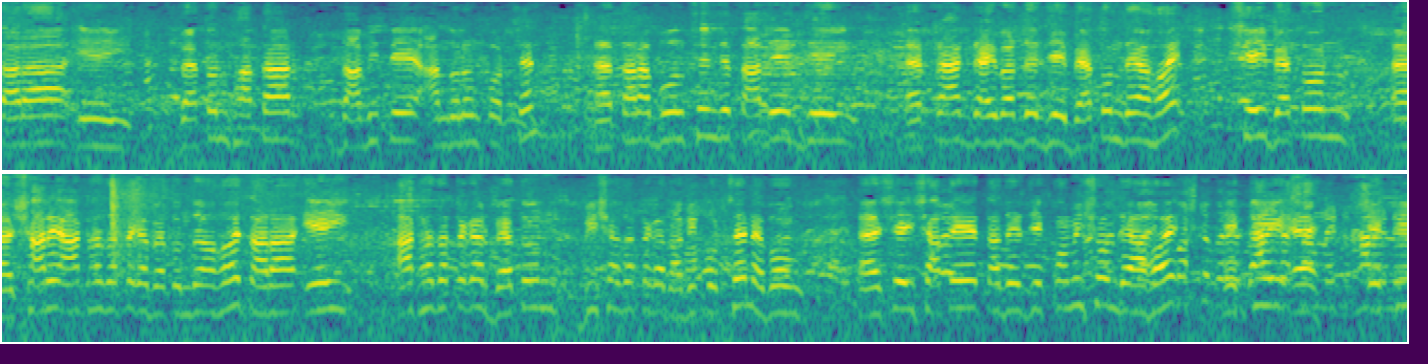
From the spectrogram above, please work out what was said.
তারা এই বেতন ভাতার দাবিতে আন্দোলন করছেন। তারা বলছেন যে তাদের যেই ট্রাক ড্রাইভারদের যে বেতন দেওয়া হয়, সেই বেতন সাড়ে আট হাজার টাকা বেতন দেওয়া হয়। তারা এই আট হাজার টাকার বেতন বিশ হাজার টাকা দাবি করছেন এবং সেই সাথে তাদের যে কমিশন দেওয়া হয় একটি একটি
